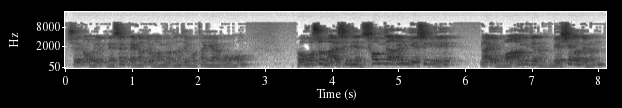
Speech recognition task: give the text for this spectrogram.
죄로 오염 내생돼가지고 왕노릇 하지 못하게 하고 로고스 말씀이신 성자는 예수님이 나의 왕이 되는 메시아가 되는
